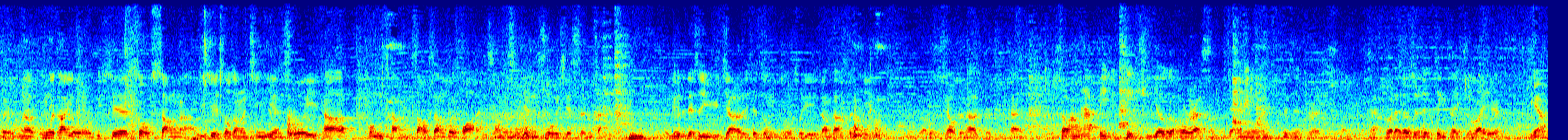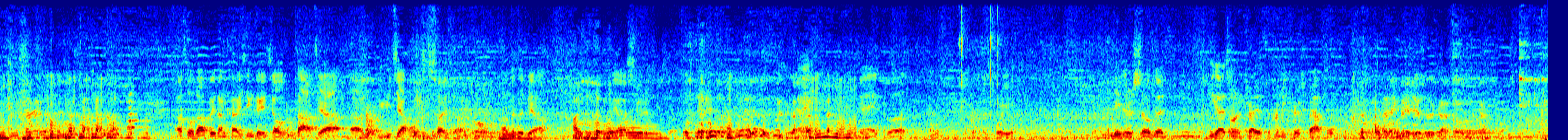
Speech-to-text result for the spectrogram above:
对，那因为他有一些受伤啊，一些受伤的经验，所以他通常早上会花很长的时间做一些伸展，嗯，有类似瑜伽的一些动作，所以让他身体呃调整他的体态。So I'm happy to teach yoga or wrestling to anyone who's interested. That's what I, those are the things I do right here. Yeah. anytime. 他说他非常开心可以教大家呃瑜伽或者是摔跤，啊，在这边啊，我要学的技巧 okay. okay, good. for you。 These are so good. You guys want to try this Honeycrisp apple? 你可以试试看，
